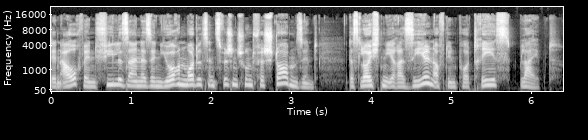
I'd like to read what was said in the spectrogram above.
Denn auch wenn viele seiner Seniorenmodels inzwischen schon verstorben sind, das Leuchten ihrer Seelen auf den Porträts bleibt.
